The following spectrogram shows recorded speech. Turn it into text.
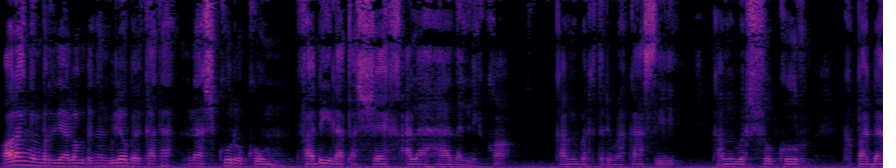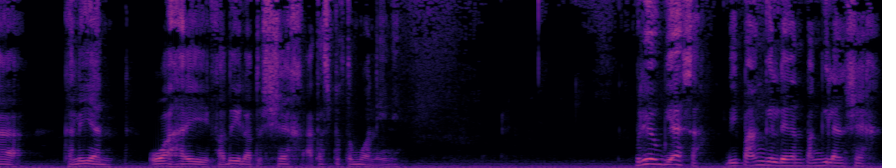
orang yang berdialog dengan beliau berkata naskurukum fadilat syekh ala hadzal liqa. Kami berterima kasih kami bersyukur kepada kalian wahai fadilatus syekh atas pertemuan ini. Beliau biasa dipanggil dengan panggilan syekh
